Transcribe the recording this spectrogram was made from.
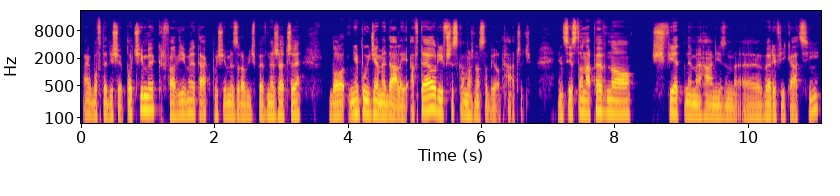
tak? bo wtedy się pocimy, krwawimy, tak, musimy zrobić pewne rzeczy, bo nie pójdziemy dalej, a w teorii wszystko można sobie odhaczyć. Więc jest to na pewno świetny mechanizm e, weryfikacji.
